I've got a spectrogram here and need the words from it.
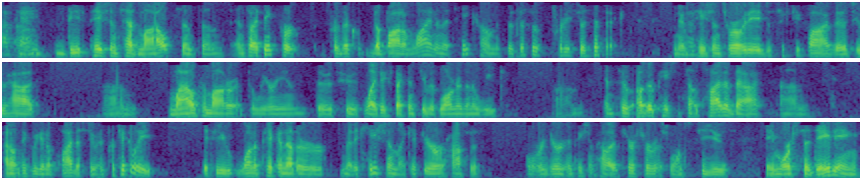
Okay. Um, these patients had mild symptoms, and so I think for, for the, the bottom line and the take home is that this is pretty specific. You know, mm-hmm. patients who are over the age of 65, those who had um, mild to moderate delirium, those whose life expectancy was longer than a week. Um, and so other patients outside of that, um, I don't think we can apply this to. And particularly if you want to pick another medication, like if your hospice or your inpatient palliative care service wants to use a more sedating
